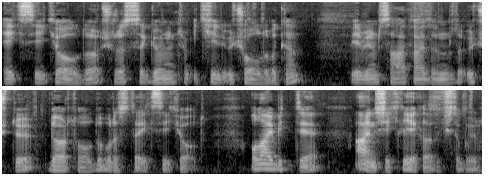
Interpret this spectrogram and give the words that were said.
eksi 2 oldu. Şurası görüntüm 2 idi 3 oldu bakın. Bir birim sağa kaydırdığımızda 3'tü 4 oldu. Burası da eksi 2 oldu. Olay bitti. Aynı şekilde yakaladık işte buyurun.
